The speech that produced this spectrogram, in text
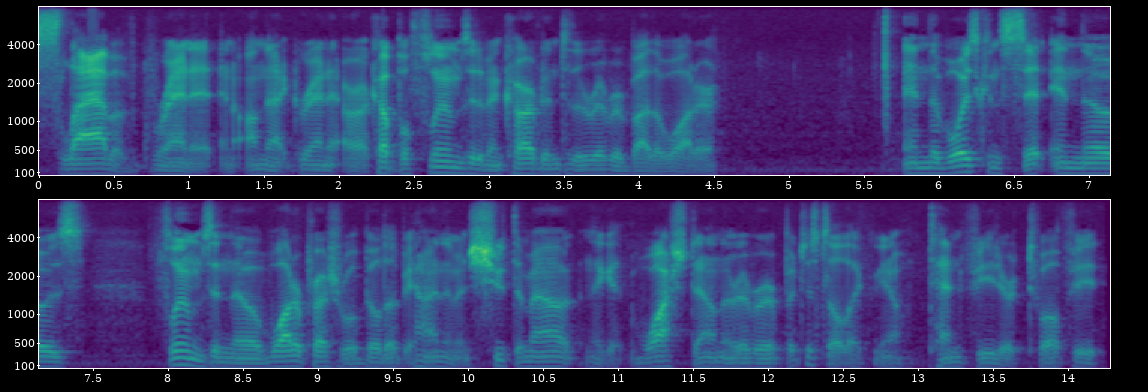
slab of granite, and on that granite are a couple flumes that have been carved into the river by the water. And the boys can sit in those flumes, and the water pressure will build up behind them and shoot them out, and they get washed down the river, but just to like you know 10 feet or 12 feet,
